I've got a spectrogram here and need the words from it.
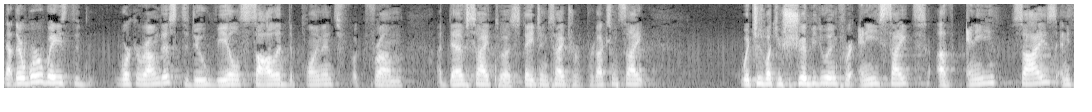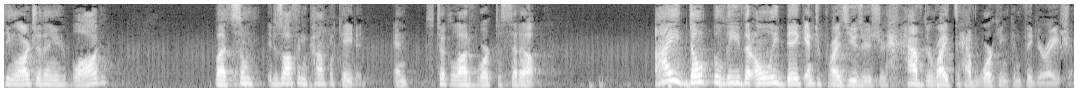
Now, there were ways to work around this to do real solid deployments from a dev site to a staging site to a production site, which is what you should be doing for any site of any size, anything larger than your blog but some, it is often complicated and took a lot of work to set up. I don't believe that only big enterprise users should have the right to have working configuration.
